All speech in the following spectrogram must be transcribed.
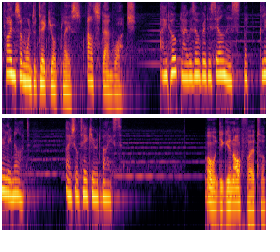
Find someone to take your place. I'll stand watch. I'd hoped I was over this illness, but clearly not. I shall take your advice. Oh, und die gehen auch weiter.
